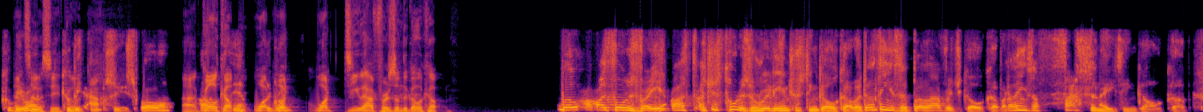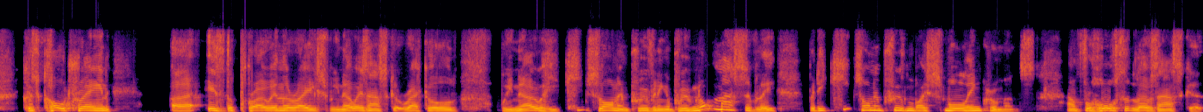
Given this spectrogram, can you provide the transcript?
could be That's right. Could going. be absolutely spot on. Uh, Gold Cup. Yeah, what, what, what do you have for us on the Gold Cup? Well, I thought it was very. I, I, just thought it was a really interesting Gold Cup. I don't think it's above average Gold Cup, but I think it's a fascinating Gold Cup because Coltrane uh, is the pro in the race. We know his Ascot record. We know he keeps on improving and improving, not massively, but he keeps on improving by small increments. And for a horse that loves Ascot,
